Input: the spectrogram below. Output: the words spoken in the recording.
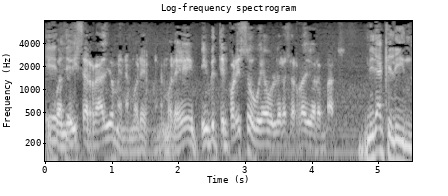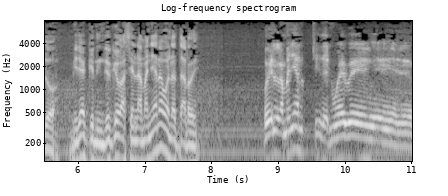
y Este- cuando hice radio me enamoré. Me enamoré y por eso voy a volver a hacer radio ahora en marzo. Mirá qué lindo, mirá qué lindo. ¿Qué vas, en la mañana o en la tarde? Voy a ir a la mañana, sí, de 9.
